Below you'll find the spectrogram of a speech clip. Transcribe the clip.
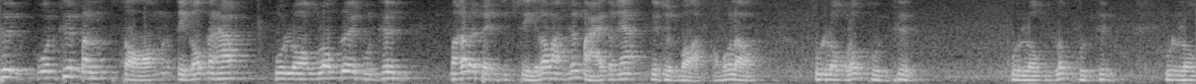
ขึ้น คูณขึ้นมันสองติดลบนะครับคูณลงลบด้วยคูณขึ้น มันก็เลยเป็นสิบสี่ระวังเครื่องหมายตัวเนี้ยคือจุดบอดของพวกเราคูณลงลบคูณขึ้นคูณลงลบคูณขึ้นคูณลง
